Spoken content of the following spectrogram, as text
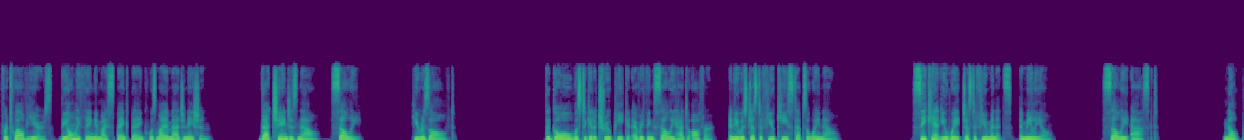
For 12 years, the only thing in my spank bank was my imagination. That changes now, Sully. He resolved. The goal was to get a true peek at everything Sully had to offer, and he was just a few key steps away now. See can't you wait just a few minutes, Emilio? Celly asked. Nope.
